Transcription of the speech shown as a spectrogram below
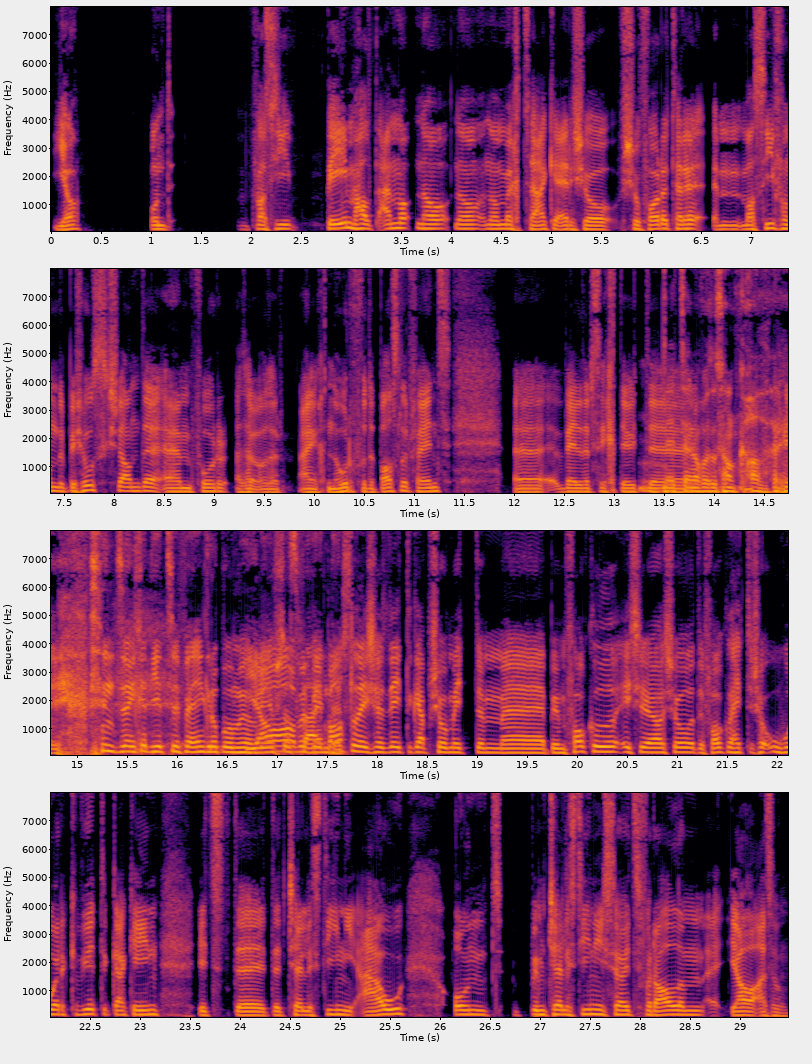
Ja. Und was ich bei ihm halt auch noch, noch, noch, möchte sagen, er ist ja schon vorher ähm, massiv unter Beschuss gestanden, ähm, vor, also, oder eigentlich nur von den Basler Fans, äh, weil er sich dort... Äh, Jetzt auch noch von der St. Gallen. Sind sicher die zwei Fangruppen, die wir ja, am liebsten als aber bei. Basel ist er dort, glaub, schon mit dem, äh, beim Vogel ist er ja schon, der Vogel hat ja schon uhr gewütet gegen ihn, jetzt der, der Celestini auch. Und beim Celestini ist es ja jetzt vor allem, äh, ja, also,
